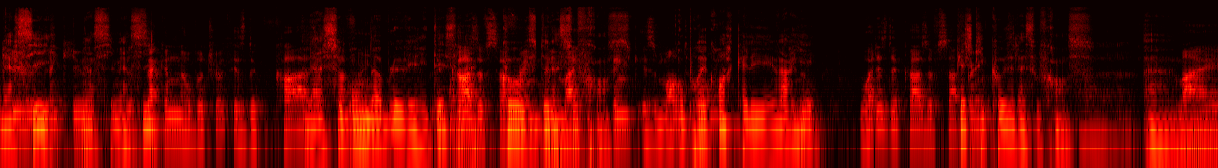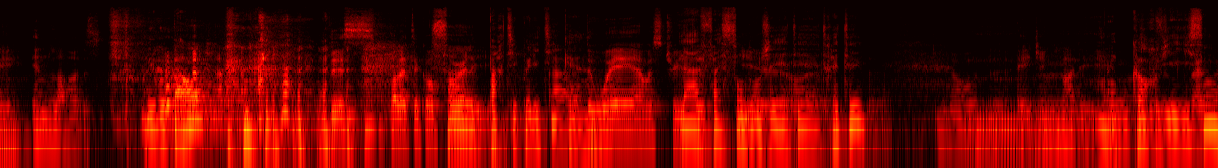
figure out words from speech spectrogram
Merci, merci, merci. La seconde noble vérité, c'est la cause de la souffrance. On pourrait croire qu'elle est variée. Qu'est-ce qui cause la souffrance? Uh, euh, mes beaux-parents, ce parti politique, uh, la façon dont j'ai été traité, mon corps vieillissant,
